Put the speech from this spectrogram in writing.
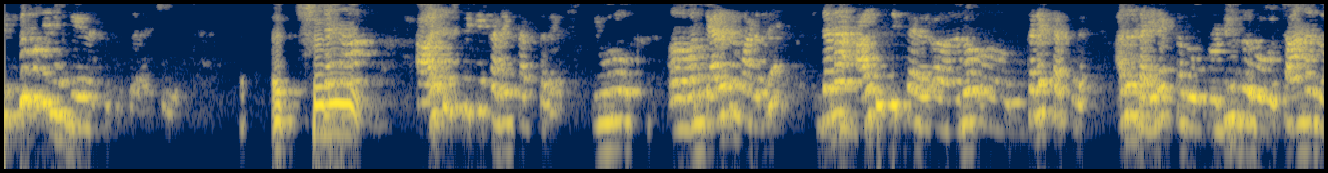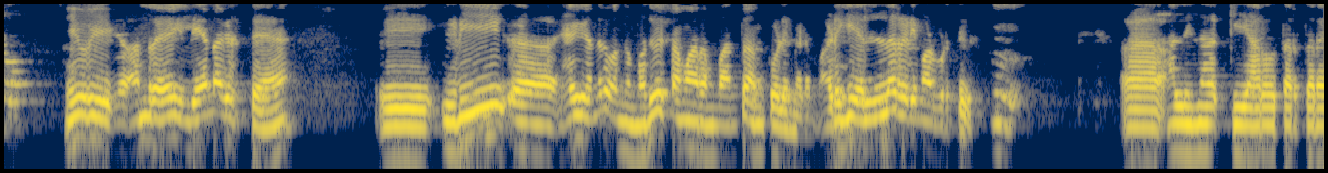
ಇದ್ರ ಬಗ್ಗೆ ನಿಮ್ಗೆ ಏನ್ ಅನ್ಸುತ್ತೆ sir actually artist artistic connect ಆಗ್ತಾರೆ. ಇವರು ಒಂದ್ ಕ್ಯಾರೆಕ್ಟರ್ ಮಾಡಿದ್ರೆ ಜನ ಆರ್ಟಿಸ್ಟಿಕ್ ಕನೆಕ್ಟ್ ಆಗ್ತಾರೆ. ಆದ್ರೆ ಡೈರೆಕ್ಟರ್ ಪ್ರೊಡ್ಯೂಸರು ಚಾನಲ್ ಇವ್ರಿ ಅಂದ್ರೆ ಇಲ್ಲಿ ಏನಾಗತ್ತೆ ಈ ಇಡೀ ಹೇಗೆ ಅಂದ್ರೆ ಒಂದು ಮದುವೆ ಸಮಾರಂಭ ಅಂತ ಅನ್ಕೊಳ್ಳಿ ಮೇಡಮ್ ಅಡಿಗೆ ಎಲ್ಲ ರೆಡಿ ಮಾಡ್ಬಿಡ್ತೀವಿ. ಅಲ್ಲಿನ ಅಕ್ಕಿ ಯಾರೋ ತರ್ತಾರೆ,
